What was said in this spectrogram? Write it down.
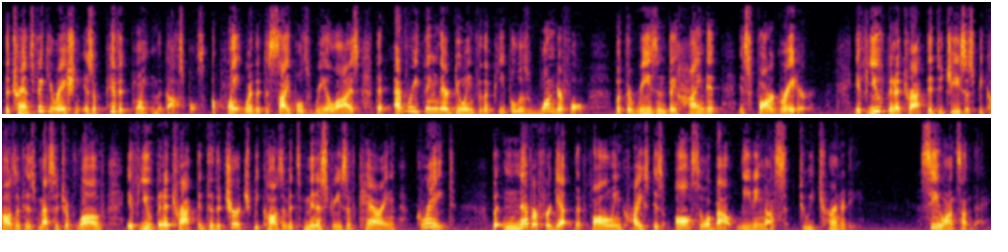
The Transfiguration is a pivot point in the Gospels, a point where the disciples realize that everything they're doing for the people is wonderful, but the reason behind it is far greater. If you've been attracted to Jesus because of his message of love, if you've been attracted to the church because of its ministries of caring, great. But never forget that following Christ is also about leading us to eternity. See you on Sunday.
